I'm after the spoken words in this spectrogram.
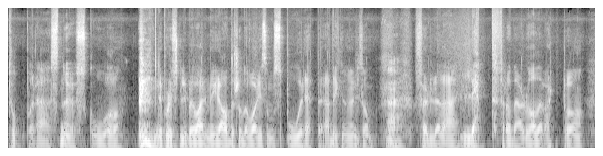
tok på deg snøsko og det plutselig ble varmegrader, så det var liksom spor etter deg. De kunne liksom følge deg lett fra der du hadde vært, og,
